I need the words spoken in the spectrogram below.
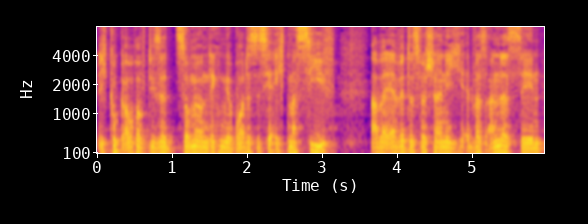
ich gucke auch auf diese Summe und denke mir, boah, das ist ja echt massiv aber er wird es wahrscheinlich etwas anders sehen.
